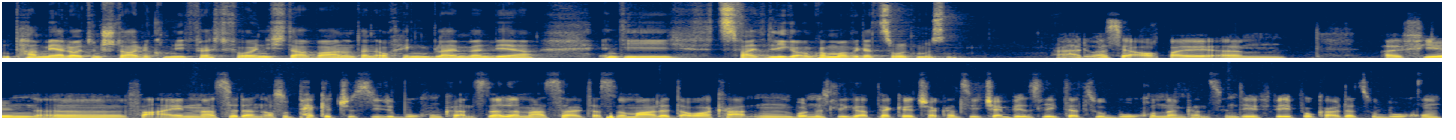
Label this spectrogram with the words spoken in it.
ein paar mehr Leute ins Stadion kommen, die vielleicht vorher nicht da waren und dann auch hängen bleiben, wenn wir in die zweite Liga irgendwann mal wieder zurück müssen. Ja, du hast ja auch bei ähm bei vielen äh, Vereinen hast du dann auch so Packages, die du buchen kannst. Ne? Dann hast du halt das normale Dauerkarten-Bundesliga-Package, da kannst du die Champions League dazu buchen, dann kannst du den DFB-Pokal dazu buchen.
